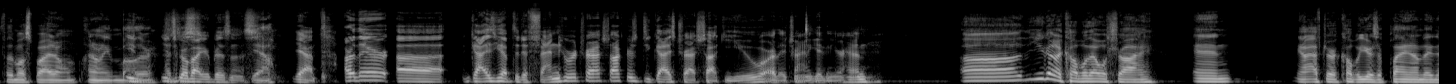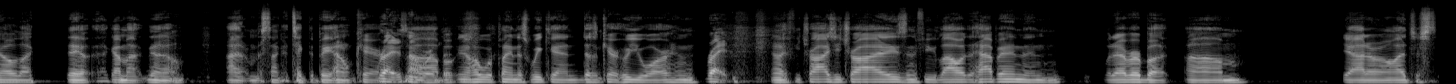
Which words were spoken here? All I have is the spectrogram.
for the most part, I don't. I don't even bother. you I just go about your business. Yeah. Yeah. Are there uh, guys you have to defend who are trash talkers? Do guys trash talk you? Or are they trying to get in your head? Uh, you got a couple that will try, and you know, after a couple years of playing them, they know like they like I'm not, you know, I don't, I'm just not gonna take the bait. I don't care. Right, it's not Uh, but you know, who we're playing this weekend doesn't care who you are, and Right. you know, if he tries, he tries, and if you allow it to happen, then whatever. But um, yeah, I don't know. I just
